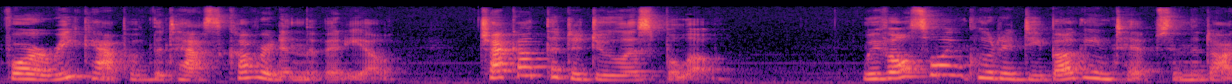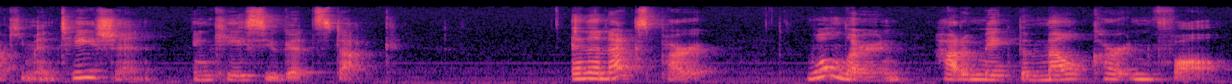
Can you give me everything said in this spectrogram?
For a recap of the tasks covered in the video, check out the to-do list below. We've also included debugging tips in the documentation in case you get stuck. In the next part, we'll learn how to make the melt carton fall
